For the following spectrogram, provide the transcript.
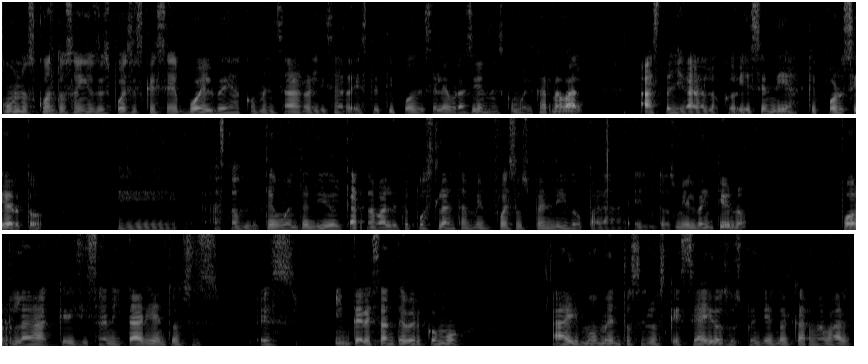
unos cuantos años después es que se vuelve a comenzar a realizar este tipo de celebraciones como el carnaval, hasta llegar a lo que hoy es en día, que por cierto, eh, hasta donde tengo entendido, el carnaval de Tepoztlán también fue suspendido para el 2021 por la crisis sanitaria. Entonces es interesante ver cómo hay momentos en los que se ha ido suspendiendo el carnaval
